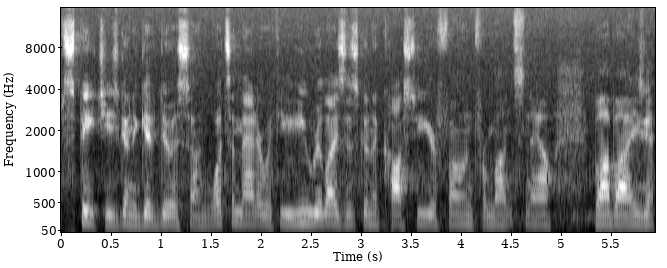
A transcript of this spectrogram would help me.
speech he's going to give to his son. What's the matter with you? You realize it's going to cost you your phone for months now, blah, blah. He's going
